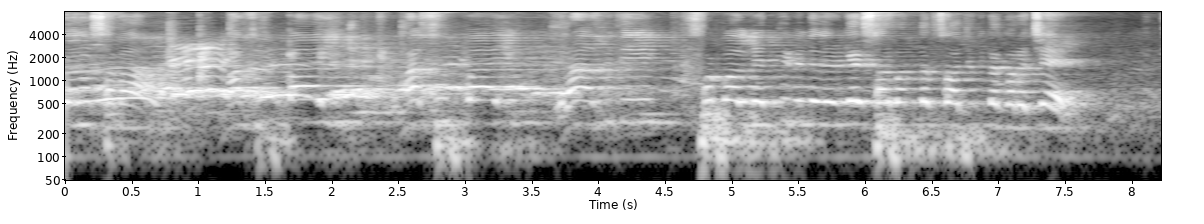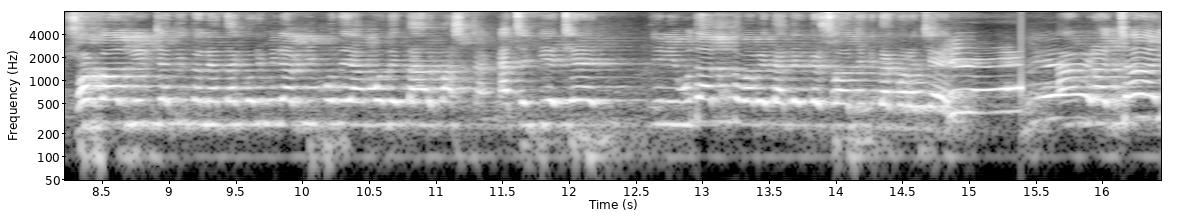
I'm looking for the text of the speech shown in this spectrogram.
জনসেবা। মাসুদ ভাই মাসুদ ভাই, রাজনীতি সকল নেতৃবৃন্দদেরকে সর্বাত্মক সহযোগিতা করেছে। সকল নির্যাতিত নেতাকর্মীরা বিপদে আপদে তার কাছে গিয়েছেন। তিনি উদাত্তভাবে তাদেরকে সহযোগিতা করেছেন। আমরা চাই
